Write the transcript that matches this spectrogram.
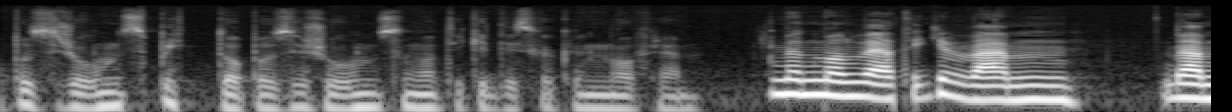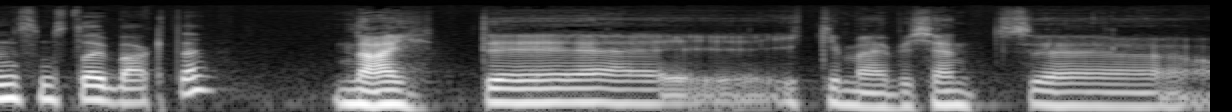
opposisjonen, splitte opposisjonen, sånn at ikke de skal kunne nå frem. Men man vet ikke hvem, hvem som står bak det? Nei, det er ikke meg bekjent uh,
